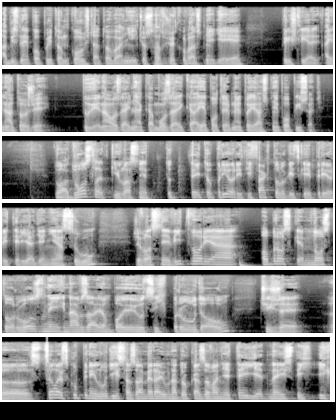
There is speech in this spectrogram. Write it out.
aby sme popri tom konštatovaní, čo sa všetko vlastne deje, prišli aj, aj na to, že tu je naozaj nejaká mozaika a je potrebné to jasne popísať. No a dôsledky vlastne tejto priority, faktologickej priority riadenia sú, že vlastne vytvoria obrovské množstvo rôznych navzájom bojujúcich prúdov, čiže e, z celej skupiny ľudí sa zamerajú na dokazovanie tej jednej z tých x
